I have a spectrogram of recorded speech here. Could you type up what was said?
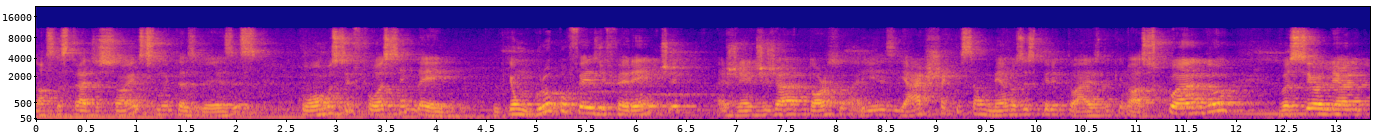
nossas tradições muitas vezes como se fossem lei. Porque um grupo fez diferente, a gente já torce o nariz e acha que são menos espirituais do que nós. Quando você olhando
